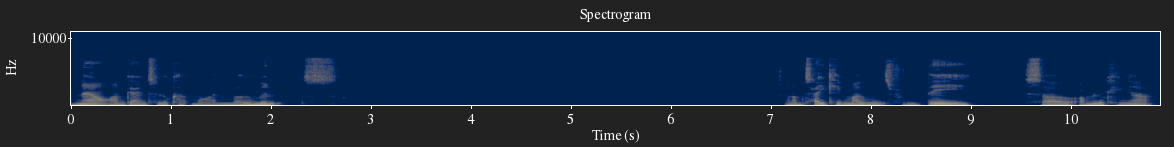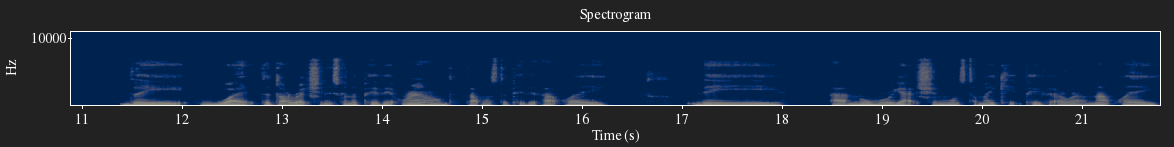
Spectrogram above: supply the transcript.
Now I'm going to look at my moments. And I'm taking moments from B. So I'm looking at the way, the direction it's going to pivot round. That wants to pivot that way. The uh, normal reaction wants to make it pivot around that way.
